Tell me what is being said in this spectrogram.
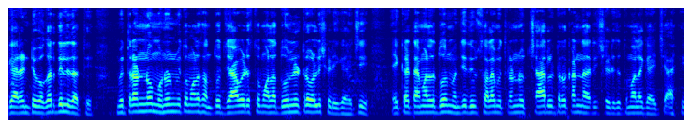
गॅरंटी वगैरे दिली जाते. मित्रांनो म्हणून मी तुम्हाला सांगतो ज्यावेळेस तुम्हाला दोन लिटरवाली शेळी घ्यायची एका टायमाला दोन म्हणजे दिवसाला मित्रांनो चार लिटर काढणारी शेळी जर तुम्हाला घ्यायची आहे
